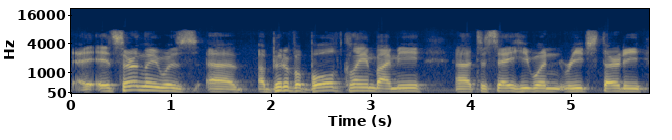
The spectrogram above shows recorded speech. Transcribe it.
it certainly was uh, a bit of a bold claim by me uh, to say he wouldn't reach 30.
